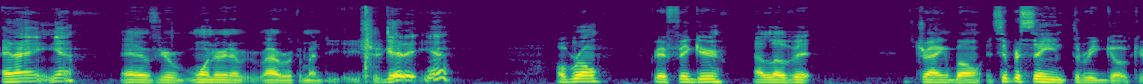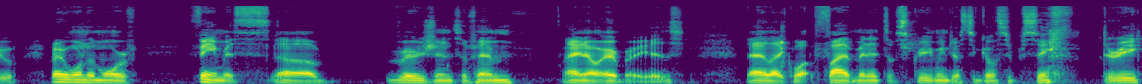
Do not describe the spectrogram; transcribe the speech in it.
and i yeah if you're wondering i recommend you should get it yeah. Overall great figure. I love it. It's dragon ball. It's super saiyan 3 goku. Probably one of the more famous uh versions of him I know everybody is. That like what five minutes of screaming just to go Super Saiyan three.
